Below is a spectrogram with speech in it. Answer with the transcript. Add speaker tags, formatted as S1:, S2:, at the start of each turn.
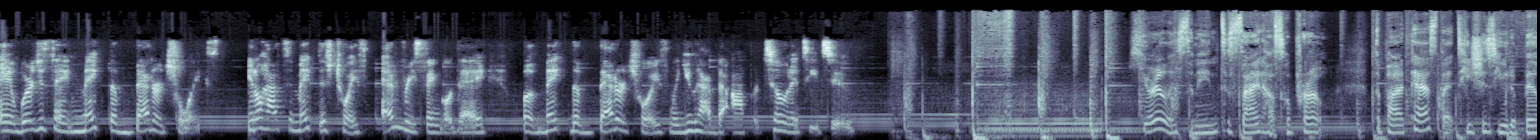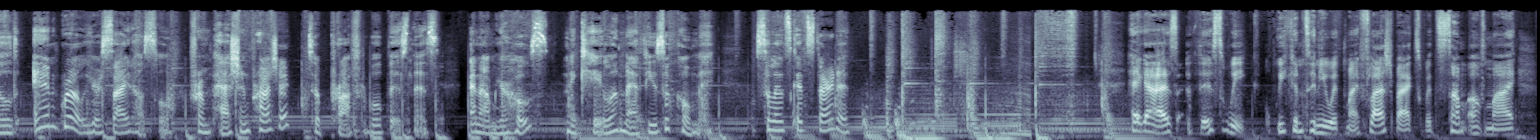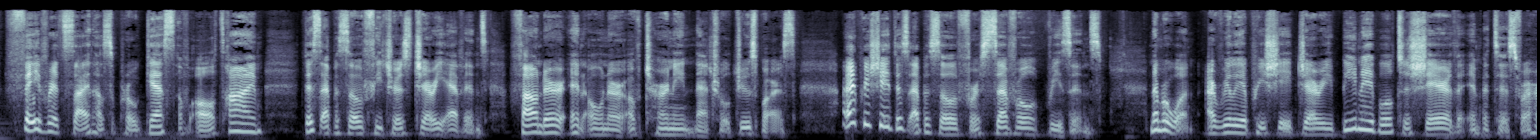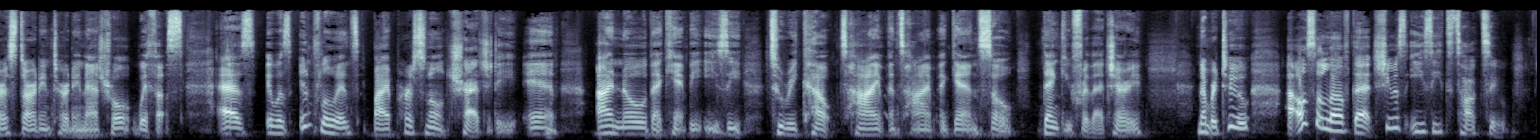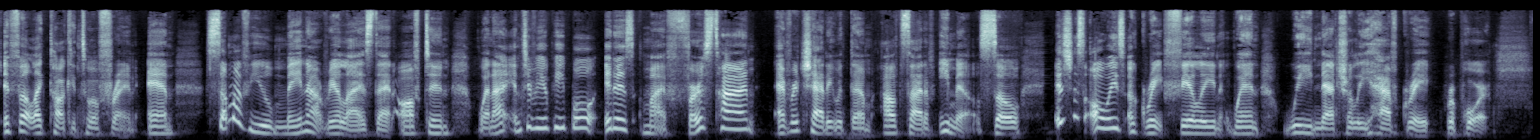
S1: And we're just saying, make the better choice. You don't have to make this choice every single day, but make the better choice when you have the opportunity to.
S2: You're listening to Side Hustle Pro, the podcast that teaches you to build and grow your side hustle from passion project to profitable business. And I'm your host, Nicaila Matthews Okome. So let's get started. Hey guys, this week we continue with my flashbacks with some of my favorite Side Hustle Pro guests of all time. This episode features Jerri Evans, founder and owner of Turning Natural Juice Bars. I appreciate this episode for several reasons. Number one, I really appreciate Jerri being able to share the impetus for her starting Turning Natural with us, as it was influenced by personal tragedy. And I know that can't be easy to recount time and time again. So thank you for that, Jerri. Number two, I also love that she was easy to talk to. It felt like talking to a friend. And some of you may not realize that often when I interview people, it is my first time ever chatting with them outside of email. So it's just always a great feeling when we naturally have great rapport.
